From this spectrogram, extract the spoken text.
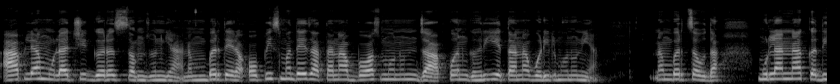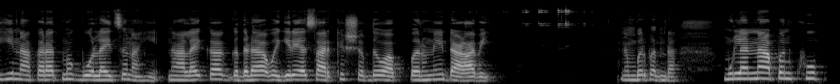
आपल्या मुलाची गरज समजून घ्या. नंबर तेरा. ऑफिसमध्ये जाताना बॉस म्हणून जा पण घरी येताना वडील म्हणून या. नंबर चौदा. मुलांना कधीही नकारात्मक बोलायचं नाही. नालायका गदडा वगैरे सारखे शब्द वापरणे टाळावे. नंबर पंधरा. मुलांना आपण खूप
